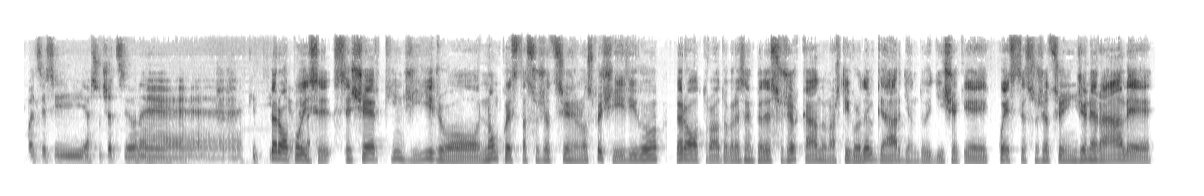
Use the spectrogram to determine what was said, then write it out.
qualsiasi associazione che ti però poi se, se, cerchi in giro non questa associazione nello specifico però ho trovato per esempio adesso cercando un articolo del Guardian dove dice che queste associazioni in generale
